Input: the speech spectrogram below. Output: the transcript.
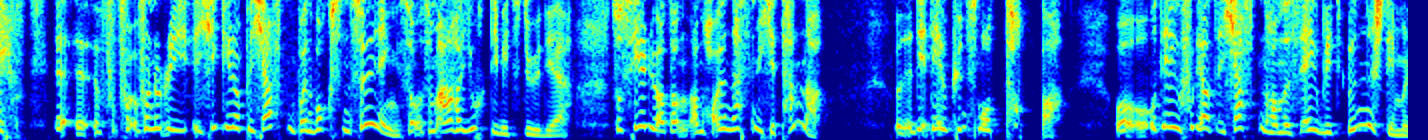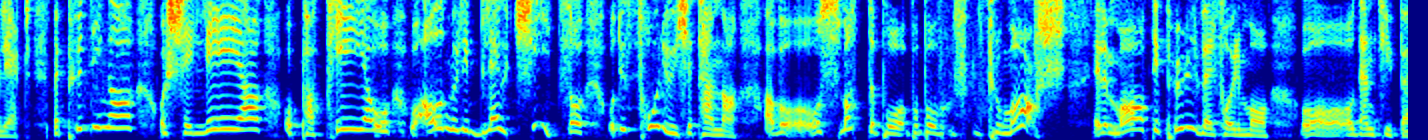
eh, for, for når du kikker opp i kjeften på en voksen søring, som, som jeg har gjort i mitt studie, så ser du at han, han har jo nesten ikke tenner. Det, det er jo kun små tapper. Og, og det er jo fordi at kjeften hans er jo blitt understimulert med puddinger og geleer og pateer og, og all mulig blaut skit. Så, og du får jo ikke tenner av å, å smatte på, på, på fromasj eller mat i pulverform og, og, den type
